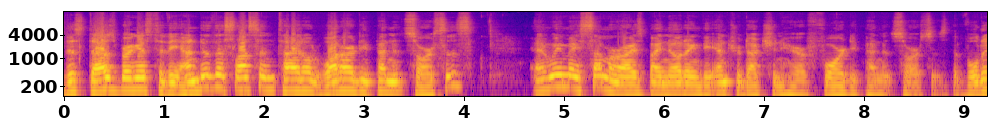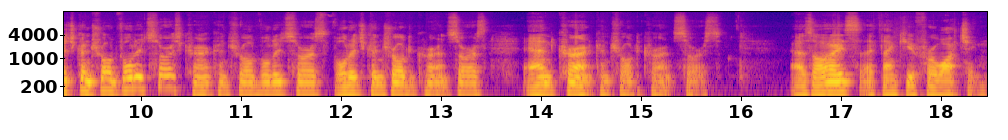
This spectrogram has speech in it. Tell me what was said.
This does bring us to the end of this lesson titled What are Dependent Sources? And we may summarize by noting the introduction here of four dependent sources. The voltage-controlled voltage source, current-controlled voltage source, voltage-controlled current source, and current-controlled current source. As always, I thank you for watching.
